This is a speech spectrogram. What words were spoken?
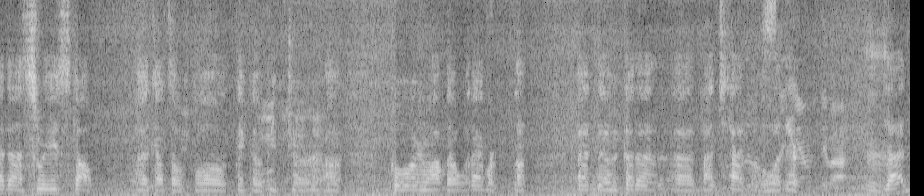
Had a three stop, uh, just of uh, take a picture, uh, go around uh, whatever. Uh, and uh, we got a uh, lunchtime over there. Then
